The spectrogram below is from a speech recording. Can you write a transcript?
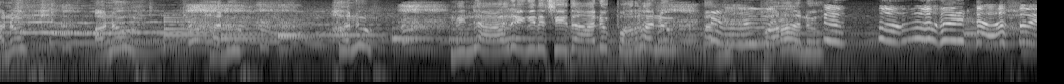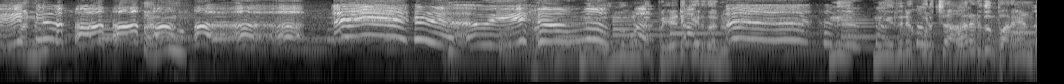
അനു അനു അനു അനു. നിന്നെ ആരെങ്ങനെ ചെയ്ത അനു? പറ അനു. അനു പറ അനു. നീ പറയണ്ട.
